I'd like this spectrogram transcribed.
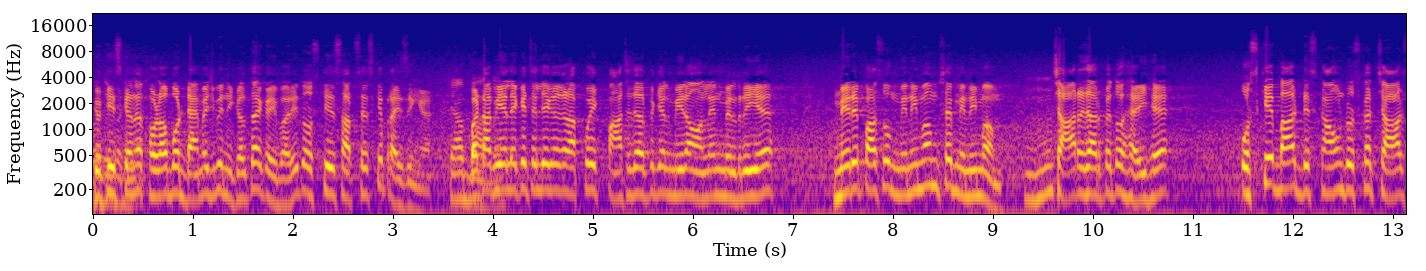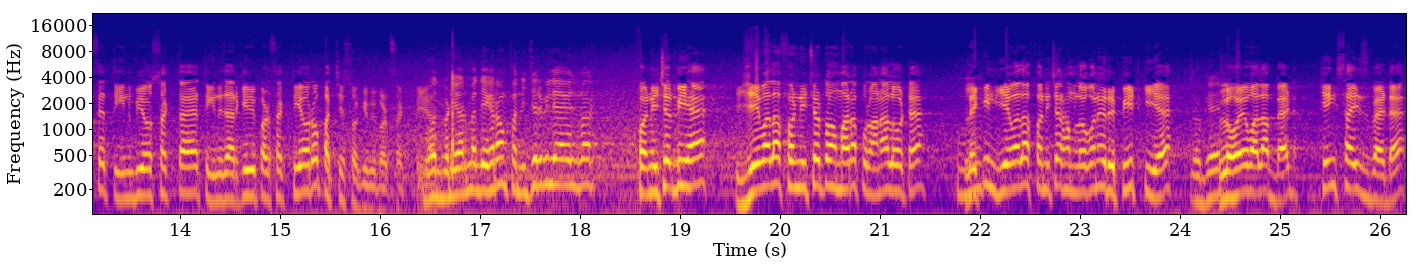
क्योंकि इसके अंदर थोड़ा बहुत डैमेज भी निकलता है कई बार तो उसके हिसाब से इसके प्राइसिंग है। बट आप ये लेके चलिए अगर आपको एक पाँच हज़ार रुपये की अलमीरा ऑनलाइन मिल रही है मेरे पास वो मिनिमम से मिनिमम चार हज़ार रुपये तो है ही है। उसके बाद डिस्काउंट उसका चार से तीन भी हो सकता है तीन हज़ार की भी पड़ सकती है और वो पच्चीस सौ की भी पड़ सकती है। बहुत बढ़िया। और मैं देख रहा हूँ फर्नीचर भी लिया इस बार। फर्नीचर भी है। ये वाला फर्नीचर तो हमारा पुराना लोट है लेकिन ये वाला फर्नीचर हम लोगों ने रिपीट किया है। लोहे वाला बेड किंग साइज़ बेड है।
